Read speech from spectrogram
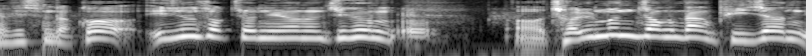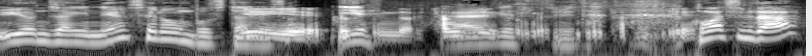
알겠습니다. 그 이준석 전 의원은 지금 예. 어, 젊은 정당 비전 위원장이네요. 새로운 보수당에서. 예, 예, 그렇습니다. 장기에 알겠습니다. 예. 고맙습니다.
